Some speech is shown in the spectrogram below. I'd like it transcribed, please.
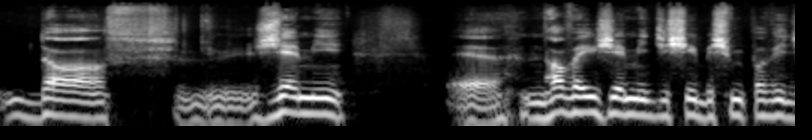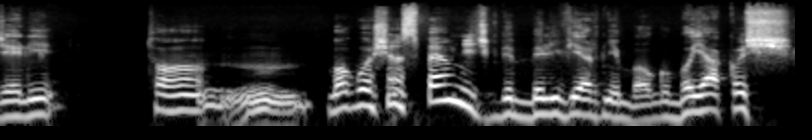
do ziemi, nowej ziemi, dzisiaj byśmy powiedzieli, to mm, mogło się spełnić, gdyby byli wierni Bogu, bo jakoś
